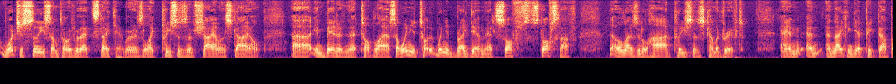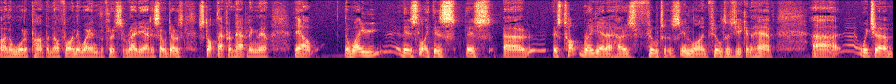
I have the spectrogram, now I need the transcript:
what you see sometimes with that snake camera is like pieces of shale and scale uh, embedded in that top layer. So when you when you break down that soft soft stuff, all those little hard pieces come adrift. And, and, and they can get picked up by the water pump and they'll find their way into the flutes the radiator. So we've got to stop that from happening now. Now, the way there's like there's there's uh, there's top radiator hose filters, inline filters you can have, uh, which are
